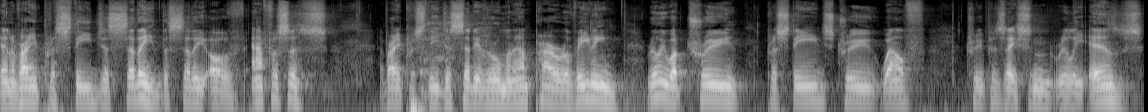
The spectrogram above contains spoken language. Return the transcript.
in a very prestigious city, the city of Ephesus, a very prestigious city of the Roman Empire, revealing really what true prestige, true wealth, true position really is.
